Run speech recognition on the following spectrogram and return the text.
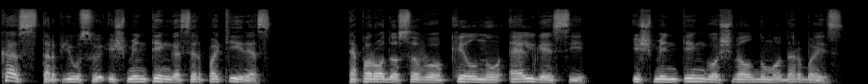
Kas tarp jūsų išmintingas ir patyręs, te parodo savo kilnų elgesį išmintingo švelnumo darbais.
